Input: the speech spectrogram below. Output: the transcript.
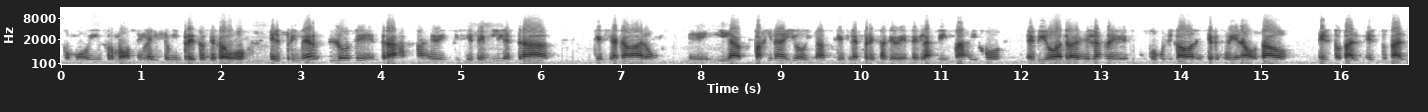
como informamos en la edición impresa, se acabó el primer lote de entradas, más de 27 mil entradas que se acabaron, eh, y la página de Yoinas, que es la empresa que vende las mismas, dijo, envió a través de las redes un comunicado decía que se habían agotado el total, el total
